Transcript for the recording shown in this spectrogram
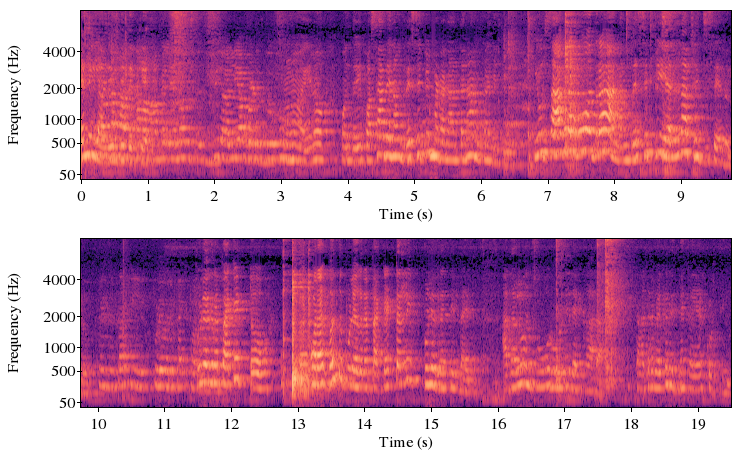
ಏನಿಲ್ಲ ಅದಿದ್ದಕ್ಕೆ ಹ್ಞೂ ಏನೋ ಒಂದು ಹೊಸದೇನೋ ಒಂದು ರೆಸಿಪಿ ಮಾಡೋಣ ಅಂತಾನೆ ಅನ್ಕೊಂಡಿದ್ದೀವಿ ಇವ್ರು ಸಾಗರ ಹೋದ್ರ ನಮ್ಮ ರೆಸಿಪಿ ಎಲ್ಲ ಫ್ರಿಜ್ ಸೇರೋದು. ಪುಳಿಯೋಗರೆ ಪ್ಯಾಕೆಟ್ ಹೊರಗೆ ಬಂದು ಪುಳಿಯೋಗರೆ ಪ್ಯಾಕೆಟಲ್ಲಿ ಪುಳಿಯೋಗರೆ ತಿಂದಾಯ್ತು. ಅದರಲ್ಲೂ ಒಂದು ಚೂರು ಉಳಿದಿದೆ ಖಾರ. ಅದ್ರ ಬೇಕಾದ್ರೆ ಇದನ್ನೇ ಕೈಯಾಗಿ ಕೊಡ್ತೀನಿ.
